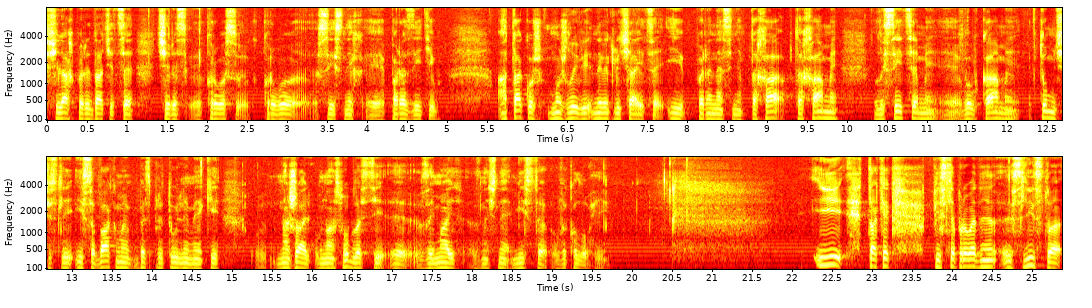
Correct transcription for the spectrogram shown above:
шлях передачі це через кровосисних паразитів, а також можливі не виключається і перенесення птаха, птахами, лисицями, вовками, в тому числі і собаками безпритульними, які, на жаль, у нас в області е, займають значне місце в екології. І так як після проведення слідства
